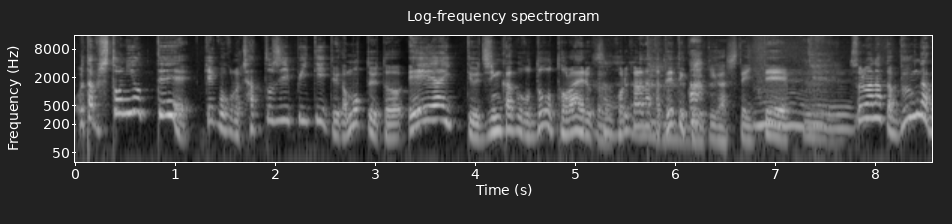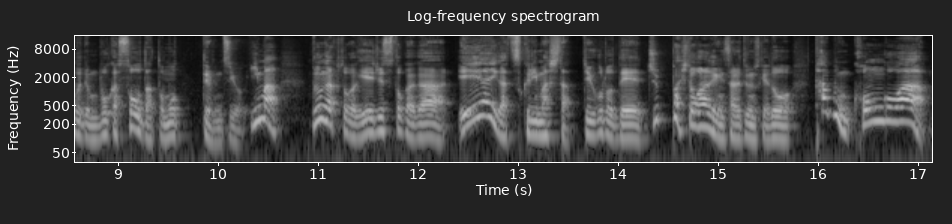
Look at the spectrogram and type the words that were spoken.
俺多分人によって、結構このチャット GPT というか、もっと言うと AI っていう人格をどう捉えるかが、これからなんか出てくる気がしていて、それはなんか文学でも僕はそうだと思ってるんですよ。今、文学とか芸術とかが AI が作りましたっていうことで、10%人柄げにされてるんですけど、多分今後は、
